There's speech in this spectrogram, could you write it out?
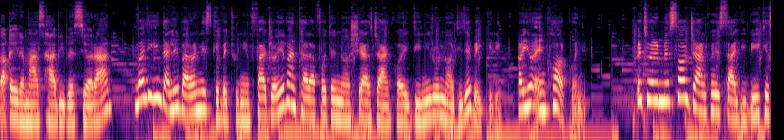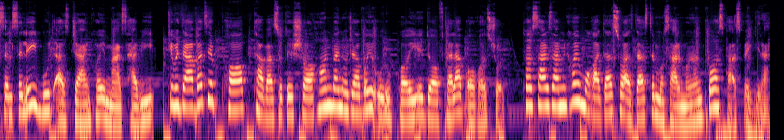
و غیر مذهبی بسیارند ولی این دلیل برای نیست که بتونیم فجایع و تلفات ناشی از جنگ های دینی رو نادیده بگیریم و یا انکار کنیم. به طور مثال جنگ های صلیبی که سلسله ای بود از جنگ های مذهبی که به دعوت پاپ توسط شاهان و نجبای اروپایی داوطلب آغاز شد. تا سرزمین های مقدس را از دست مسلمانان باز پس بگیرند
